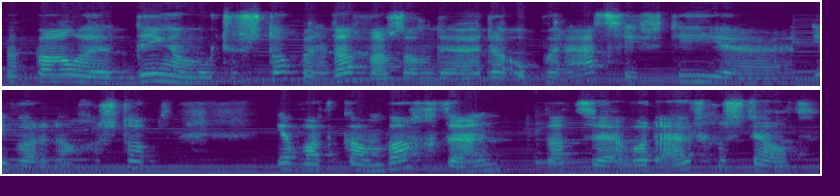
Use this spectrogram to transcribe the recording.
bepaalde dingen moeten stoppen. En dat was dan de, de operaties, die, eh, die worden dan gestopt. Ja, wat kan wachten, dat wordt uitgesteld.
